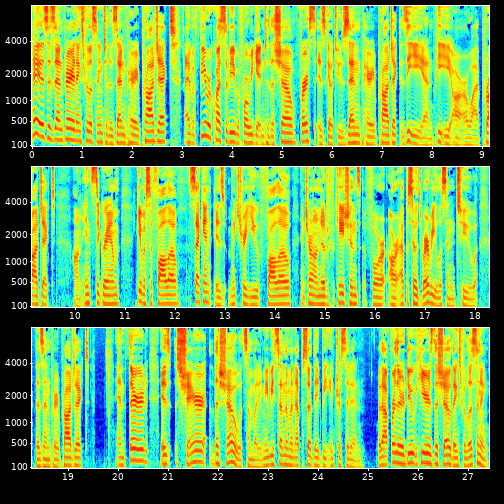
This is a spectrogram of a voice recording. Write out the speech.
Hey, this is Zen Perry. Thanks for listening to the Zen Perry Project. I have a few requests of you before we get into the show. First is go to Zen Perry Project, Z E N P E R R Y Project on Instagram. Give us a follow. Second is make sure you follow and turn on notifications for our episodes wherever you listen to the Zen Perry Project. And third is share the show with somebody. Maybe send them an episode they'd be interested in. Without further ado, here's the show. Thanks for listening.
